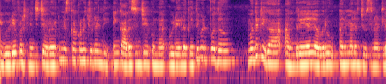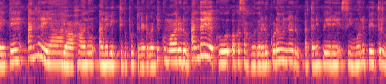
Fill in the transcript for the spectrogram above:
ఈ వీడియో ఫస్ట్ నుంచి చివరి వరకు మిస్ కాకుండా చూడండి. ఇంకా ఆలస్యం చేయకుండా వీడియోలోకి అయితే వెళ్ళిపోదాం. మొదటిగా అంద్రేయ ఎవరు అని మనం చూసినట్లయితే అంద్రేయ యోహాను అనే వ్యక్తికి పుట్టినటువంటి కుమారుడు. అంద్రేయకు ఒక సహోదరుడు కూడా ఉన్నాడు. అతని పేరే సిమోను పేతురు.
